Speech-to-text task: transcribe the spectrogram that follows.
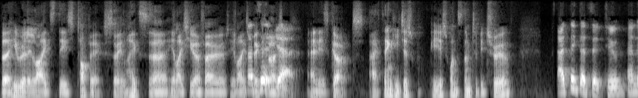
but he really likes these topics. So he likes uh, he likes UFOs, he likes That's it, Bigfoot, yeah. and he's got. I think he just he just wants them to be true. I think that's it too. And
